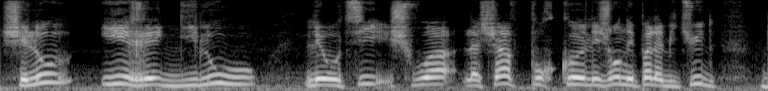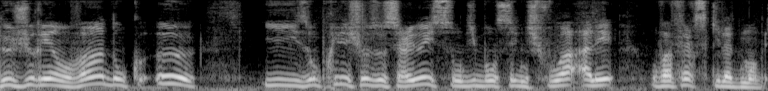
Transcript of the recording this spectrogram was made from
shelo irregilu leotzi shwa la chave, pour que les gens n'aient pas l'habitude de jurer en vain, donc eux, ils ont pris les choses au sérieux, ils se sont dit, bon, c'est une fois, allez, on va faire ce qu'il a demandé.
